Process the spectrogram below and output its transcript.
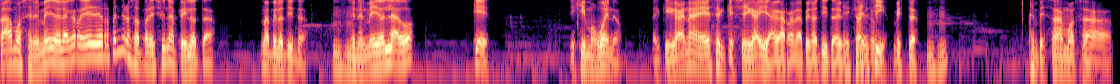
Estábamos en el medio de la carrera y de repente nos apareció una pelota. Una pelotita. En el medio del lago. Que dijimos, bueno, el que gana es el que llega y agarra la pelotita en, en sí, ¿viste? Ujú. empezamos a,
